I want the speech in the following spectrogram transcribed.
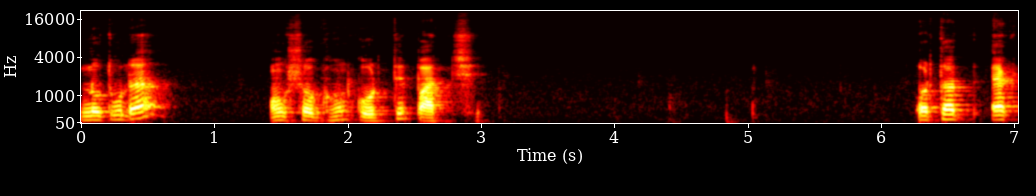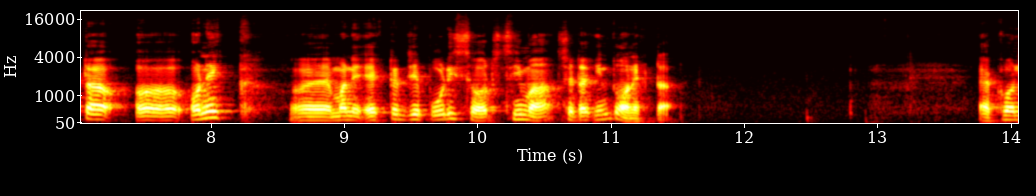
নতুনরা অংশগ্রহণ করতে পারছে। অর্থাৎ একটা অনেক মানে একটার যে পরিসর, সীমা, সেটা কিন্তু অনেকটা। এখন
